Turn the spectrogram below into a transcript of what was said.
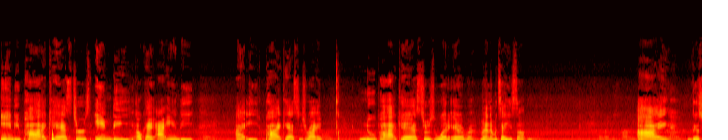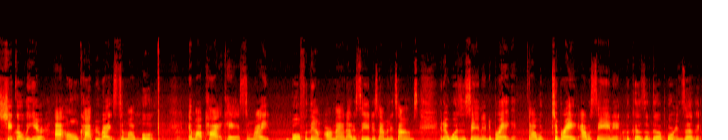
Indie podcasters, indie, okay, I N D I E, podcasters, right? New podcasters, whatever. Man, let me tell you something. I, this chick over here, I own copyrights to my book and my podcasting, right? Both of them are mine. I'd have said this how many times, and I wasn't saying it to brag. I would to brag. I was saying it because of the importance of it.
